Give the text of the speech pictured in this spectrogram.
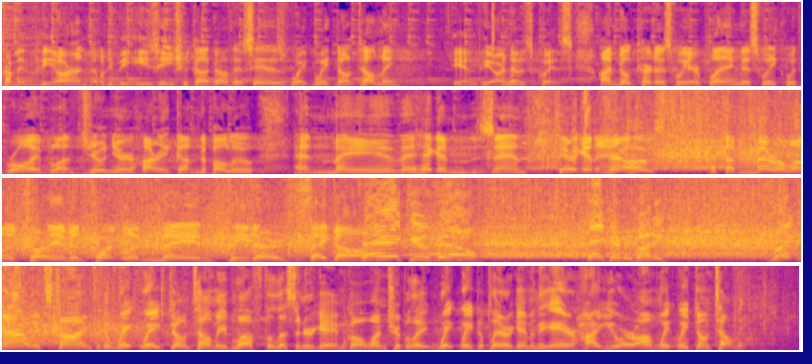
From NPR and WBEZ Chicago, this is Wait, Wait, Don't Tell Me, the NPR News Quiz. I'm Bill Kurtis. We are playing this week with Roy Blount Jr., Hari Kondabolu, and Maeve Higgins. And here again is your host at the Merrill Auditorium in Portland, Maine, Peter Sagal. Thank you, Bill. Thank you, everybody. Right now, it's time for the Wait, Wait, Don't Tell Me Bluff the Listener game. Call 1 888 Wait, Wait to play our game in the air. Hi, you are on Wait, Wait, Don't Tell Me.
